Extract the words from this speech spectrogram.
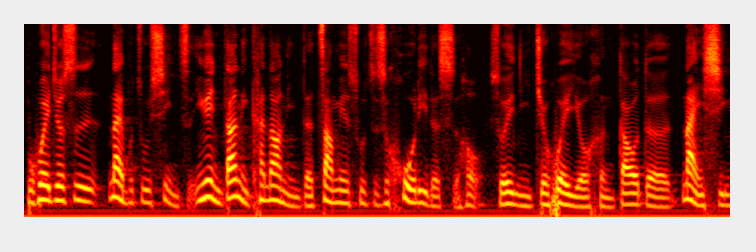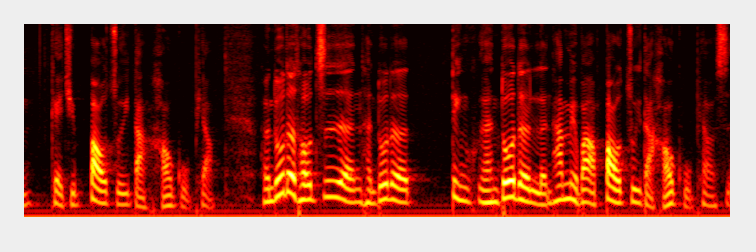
不会就是耐不住性子，因为你当你看到你的账面数字是获利的时候，所以你就会有很高的耐心，可以去抱住一档好股票。很多的投资人，很多的定，很多的人，他没有办法抱住一档好股票，是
